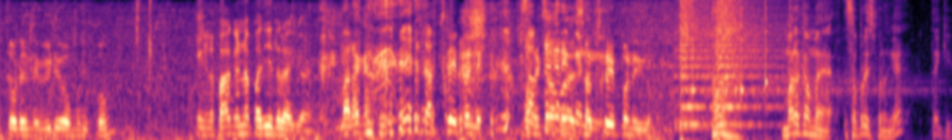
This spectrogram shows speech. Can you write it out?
இதோட இந்த வீடியோவை முடிப்போம். எங்களை பார்க்கணும்னா பதியத்தில் வைக்கிறாங்க? மறக்காம சப்ஸ்கிரைப் பண்ணு. சப்ஸ்கிரைப் பண்ணுங்க மறக்காம சர்ப்ரைஸ் பண்ணுங்க. தேங்க்யூ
